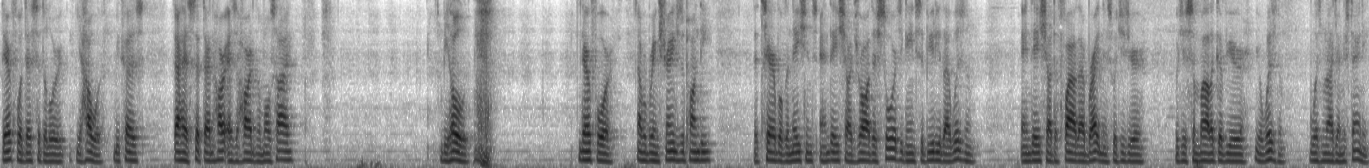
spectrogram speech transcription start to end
Therefore, thus said the Lord Yahweh, because thou hast set thine heart as the heart of the Most High. Behold, therefore I will bring strangers upon thee, the terrible of the nations, and they shall draw their swords against the beauty of thy wisdom, and they shall defile thy brightness, which is your, which is symbolic of your your wisdom, wisdom, knowledge, understanding.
